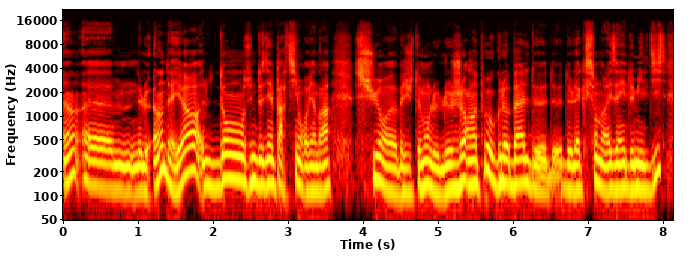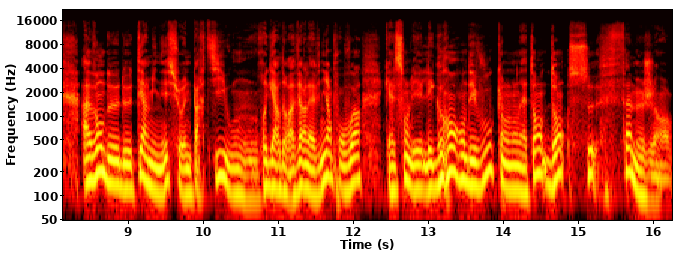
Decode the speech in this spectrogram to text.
hein, le 1 d'ailleurs. Dans une deuxième partie, on reviendra sur bah, justement le, genre un peu au global de, l'action dans les années 2010, avant de, terminer sur une partie où on regardera vers l'avenir pour voir quels sont les, les grands rendez-vous qu'on attend dans ce fameux genre.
